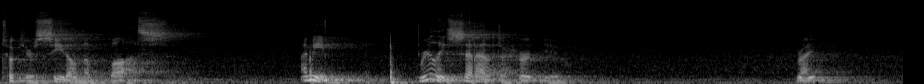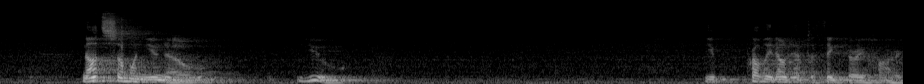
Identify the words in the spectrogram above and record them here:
took your seat on the bus. I mean, really set out to hurt you. Right? Not someone you know, you. You probably don't have to think very hard.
